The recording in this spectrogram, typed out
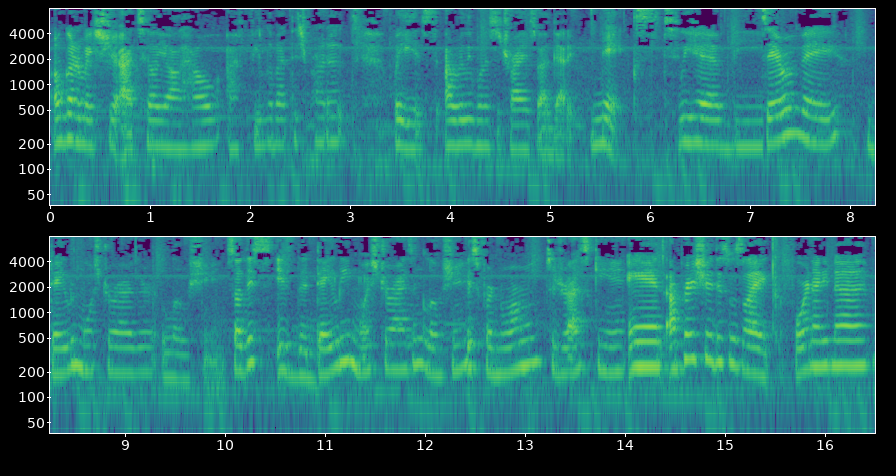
I'm going to make sure I tell y'all how I feel about this product. But yes, I really wanted to try it so I got it. Next we have the CeraVe Daily Moisturizer Lotion. So this is the Daily Moisturizing Lotion. It's for normal to dry skin. And I'm pretty sure this was like $4.99.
